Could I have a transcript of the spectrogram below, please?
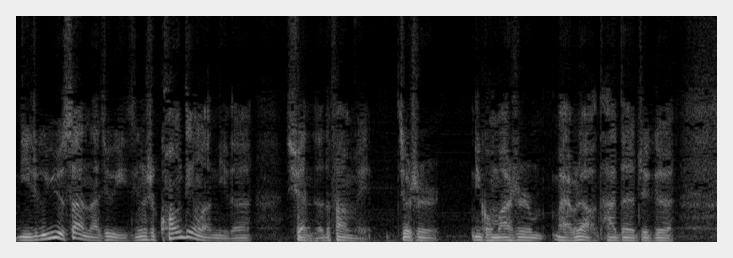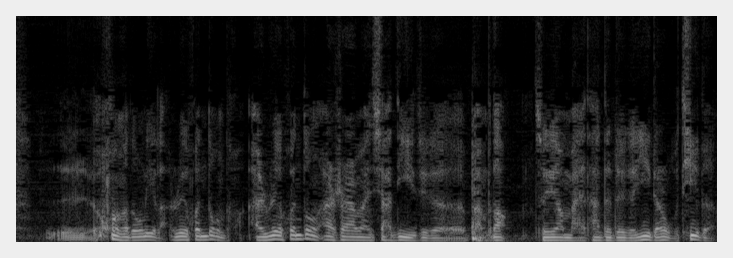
你这个预算呢就已经是框定了你的选择的范围，就是你恐怕是买不了它的这个。呃，混合动力了，锐混动的话，啊，锐混动二十二万下地这个办不到，所以要买它的这个一点五 T 的，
